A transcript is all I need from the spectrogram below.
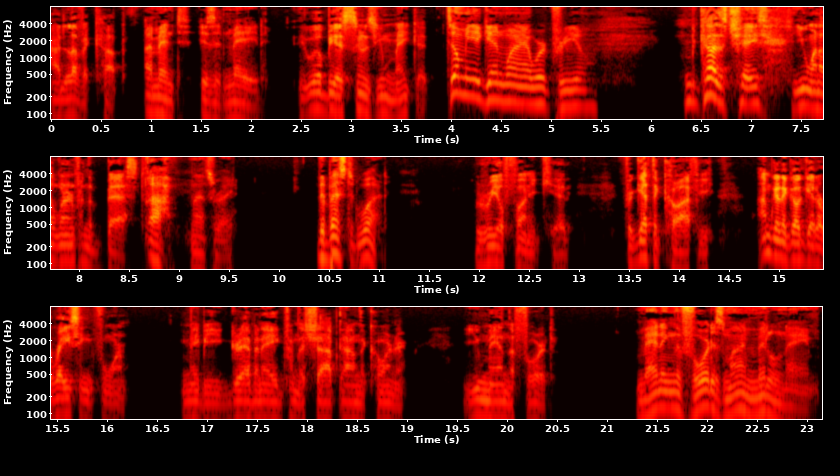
I'd love a cup. I meant, is it made? It will be as soon as you make it. Tell me again why I work for you. Because, Chase, you want to learn from the best. Ah, that's right. The best at what? Real funny, kid. Forget the coffee. I'm going to go get a racing form. Maybe grab an egg from the shop down the corner. You man the fort. Manning the Fort is my middle name.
